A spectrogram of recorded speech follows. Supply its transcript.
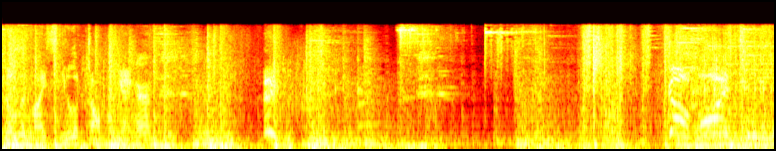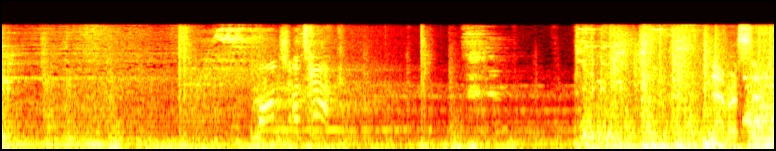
stolen my skill of doppelganger? Go, boys! Launch attack! Never settle.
